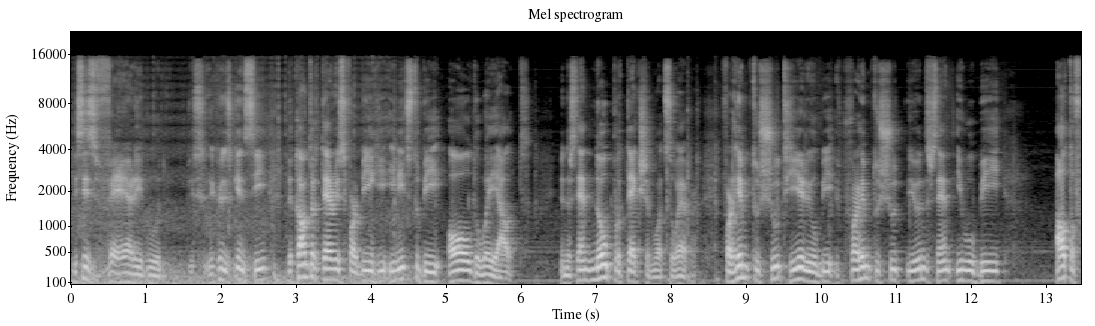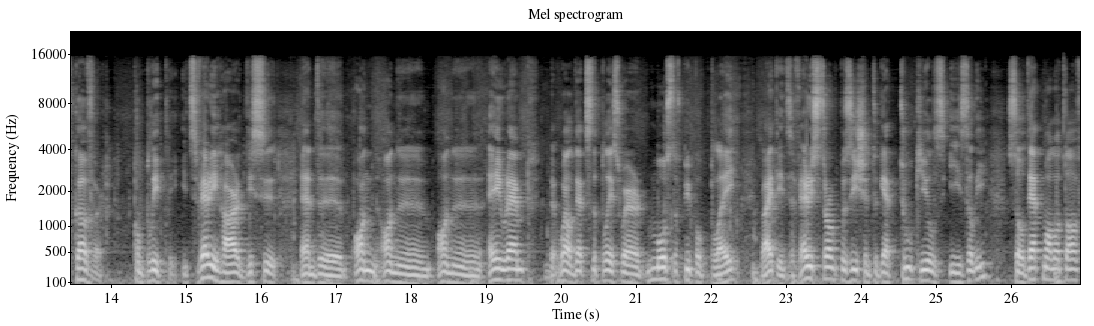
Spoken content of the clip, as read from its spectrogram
This is very good. You can see the counter terrorist for being, he, he needs to be all the way out. You understand? No protection whatsoever for him to shoot here he'll be for him to shoot you understand he will be out of cover completely it's very hard this uh, and uh, on on uh, on uh, a ramp well that's the place where most of people play right it's a very strong position to get two kills easily so that molotov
